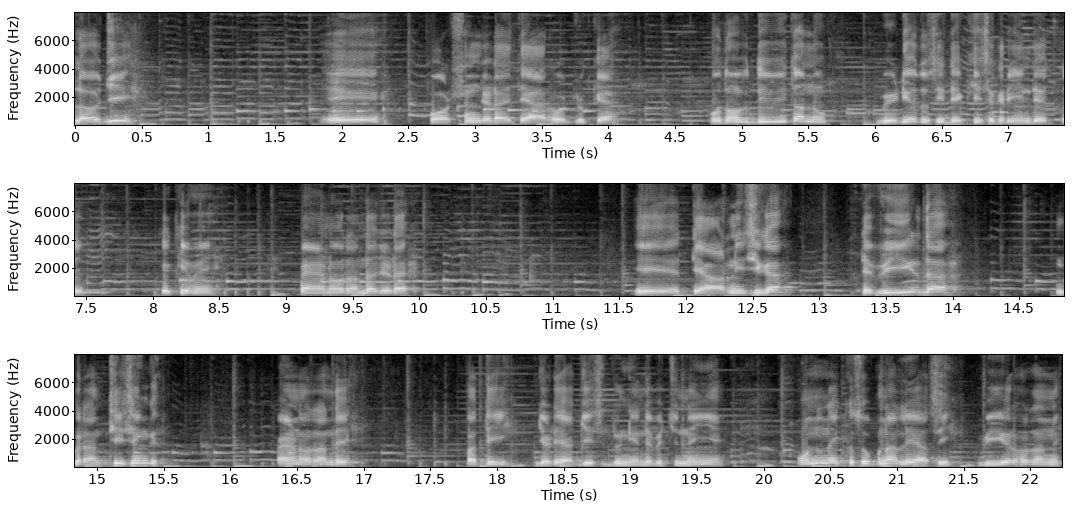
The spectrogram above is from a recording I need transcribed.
ਲਓ ਜੀ, ਇਹ ਪੋਰਸ਼ਨ ਜਿਹੜਾ ਇਹ ਤਿਆਰ ਹੋ ਚੁੱਕਿਆ। ਉਦੋਂ ਦੀ ਵੀ ਤੁਹਾਨੂੰ ਵੀਡੀਓ ਤੁਸੀਂ ਦੇਖੀ ਸਕਰੀਨ ਦੇ ਉੱਤੇ ਕਿ ਕਿਵੇਂ ਭੈਣ ਹੋਰਾਂ ਦਾ ਜਿਹੜਾ ਇਹ ਤਿਆਰ ਨਹੀਂ ਸੀਗਾ ਤੇ ਵੀਰ ਦਾ ਗ੍ਰੰਥੀ ਸਿੰਘ ਭੈਣ ਹੋਰਾਂ ਦੇ ਪਤੀ ਜਿਹੜੇ ਅੱਜ ਇਸ ਦੁਨੀਆ ਦੇ ਵਿੱਚ ਨਹੀਂ ਹੈ, ਉਹਨਾਂ ਨੇ ਇੱਕ ਸੁਪਨਾ ਲਿਆ ਸੀ ਵੀਰ ਹੋਰਾਂ ਨੇ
